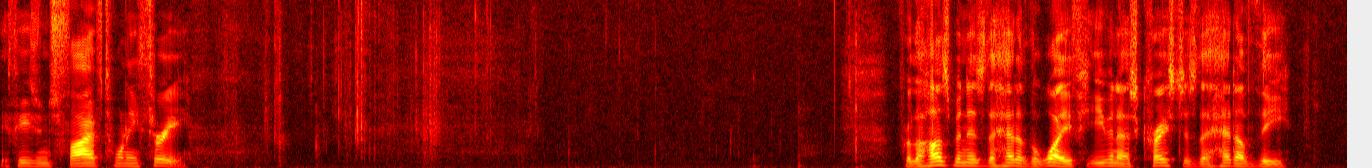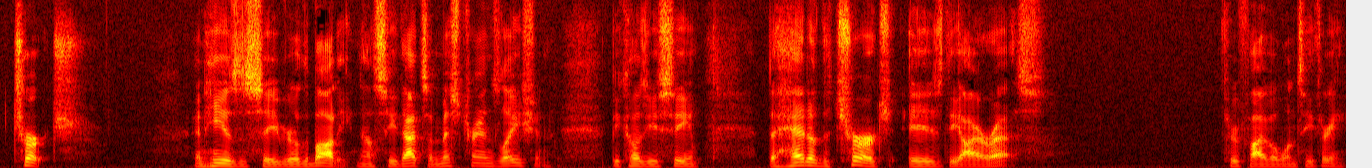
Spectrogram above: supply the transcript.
Ephesians 5:23. For the husband is the head of the wife, even as Christ is the head of the church, and he is the savior of the body. Now see, that's a mistranslation because you see the head of the church is the IRS through 501c3.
